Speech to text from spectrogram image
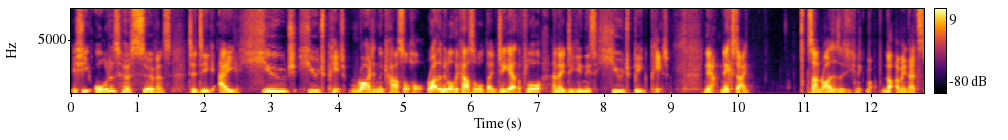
is she orders her servants to dig a huge, huge pit right in the castle hall. Right in the middle of the castle hall, they dig out the floor and they dig in this huge, big pit. Now, next day, sun rises, as you can, well, I mean, that's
